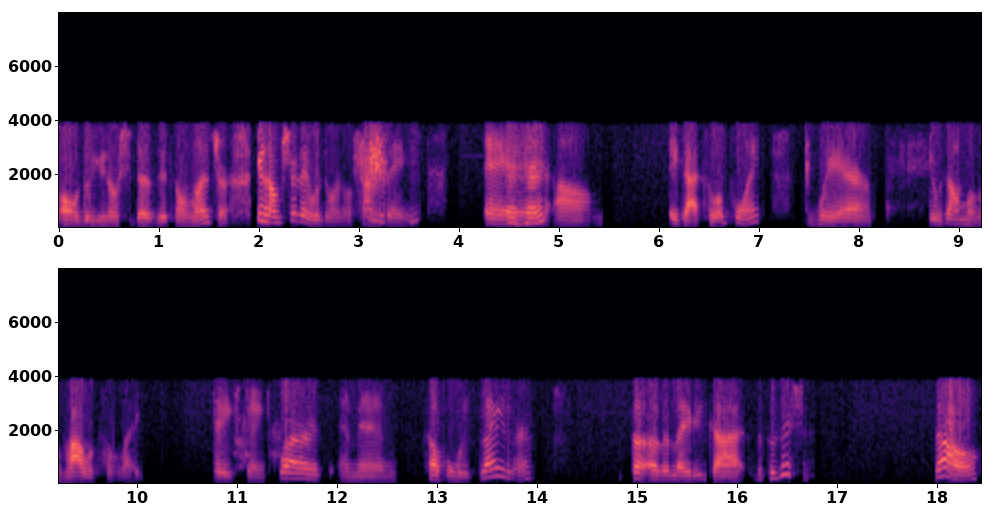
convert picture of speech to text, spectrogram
oh do you know she does this on lunch or you know I'm sure they were doing those kind of things. And mm-hmm. um it got to a point where it was almost volatile like they exchanged words. And then a couple weeks later the other lady got the position so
